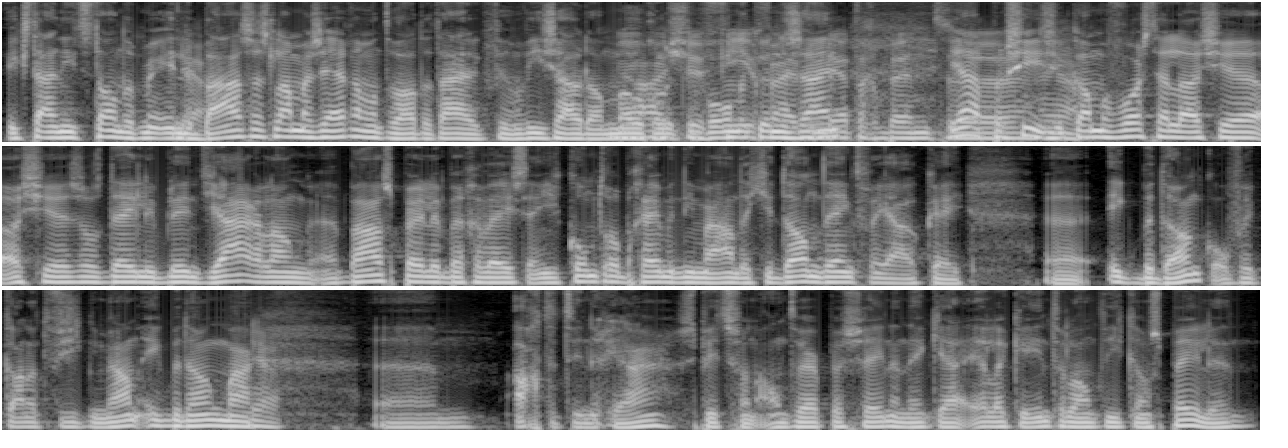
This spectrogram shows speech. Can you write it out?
ik sta niet standaard meer in ja. de basis, laat maar zeggen. Want we hadden het eigenlijk van wie zou dan mogelijk de volgende kunnen zijn. Bent, ja, uh, precies. Ik kan me voorstellen als je, als je zoals Daily Blind jarenlang uh, baasspeler bent geweest. en je komt er op een gegeven moment niet meer aan. dat je dan denkt van ja, oké, okay, uh, ik bedank. Of ik kan het fysiek niet meer aan, ik bedank. Maar um, 28 jaar, spits van Antwerpen FC. Dan denk je, ja, elke interland die kan spelen,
